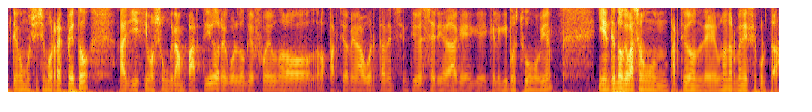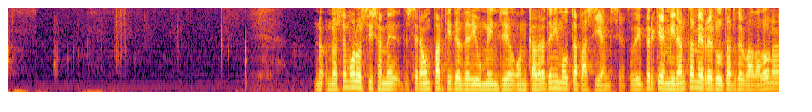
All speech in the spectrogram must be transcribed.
tengo muchísimo respeto. Allí hicimos un gran partido, recuerdo que fue uno de los, partidos de la Huerta en el sentido de seriedad que, que el equipo estuvo muy bien y entiendo que va a ser un partido de una enorme dificultad. No, no sé molt si serà un partit el de diumenge on caldrà tenir molta paciència. T'ho dic perquè mirant també resultats del Badalona,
